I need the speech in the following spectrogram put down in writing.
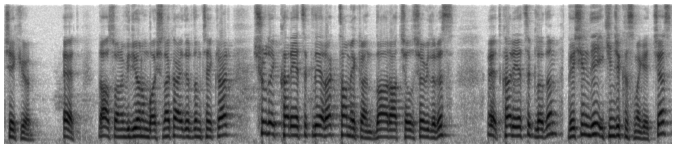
çekiyorum. Evet. Daha sonra videonun başına kaydırdım tekrar. Şuradaki kareye tıklayarak tam ekran daha rahat çalışabiliriz. Evet kareye tıkladım ve şimdi ikinci kısma geçeceğiz.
